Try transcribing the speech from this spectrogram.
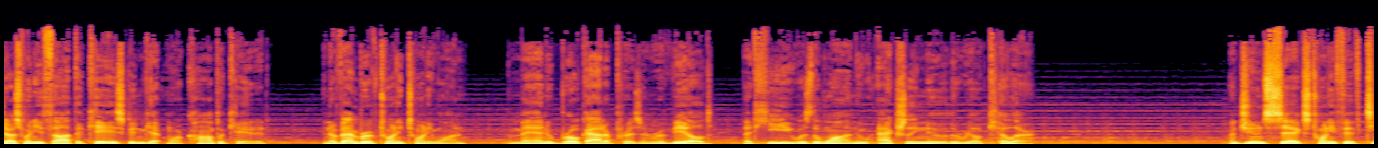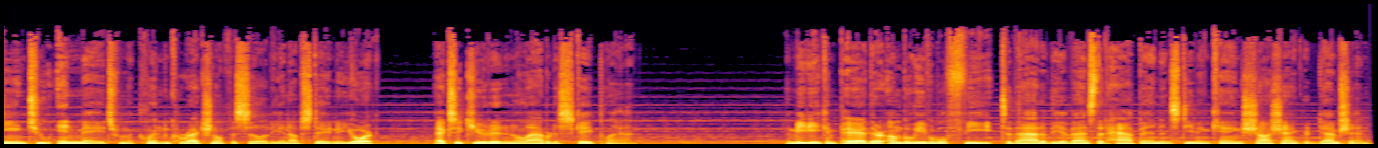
Just when you thought the case couldn't get more complicated, in November of 2021, a man who broke out of prison revealed that he was the one who actually knew the real killer. On June 6, 2015, two inmates from the Clinton Correctional Facility in upstate New York executed an elaborate escape plan. The media compared their unbelievable feat to that of the events that happened in Stephen King's Shawshank Redemption.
